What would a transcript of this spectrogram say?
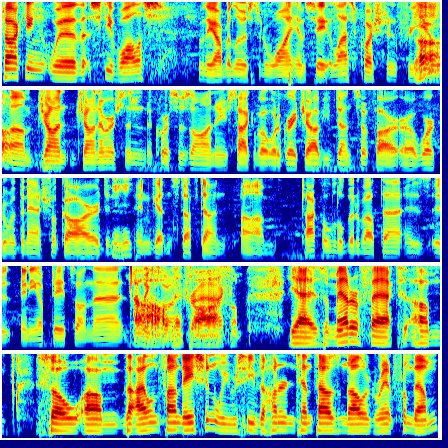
Talking with Steve Wallace from the Auburn Lewiston YMCA. Last question for you, oh. um, John. John Emerson, of course, was on, and he was talking about what a great job you've done so far, uh, working with the National Guard and, mm-hmm. and getting stuff done. Um, talk a little bit about that. Is, is any updates on that? oh, that's track? awesome. Yeah, as a matter of fact, um, so um, the Alfond Foundation, we received a hundred and ten thousand dollar grant from them.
